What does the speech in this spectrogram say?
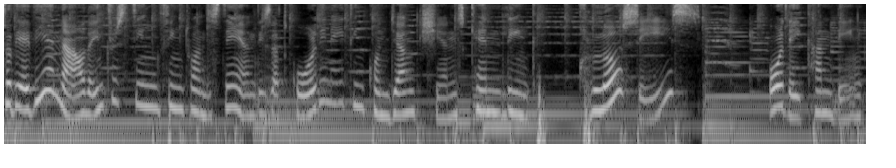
So, the idea now, the interesting thing to understand is that coordinating conjunctions can link clauses or they can link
